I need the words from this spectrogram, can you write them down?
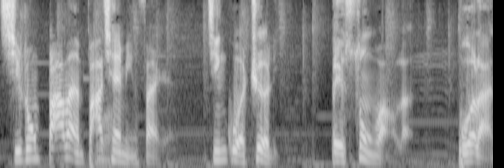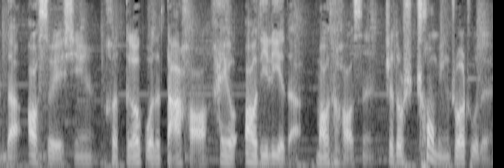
其中八万八千名犯人经过这里被送往了波兰的奥斯维辛和德国的达豪，还有奥地利的毛特豪森，这都是臭名卓著的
